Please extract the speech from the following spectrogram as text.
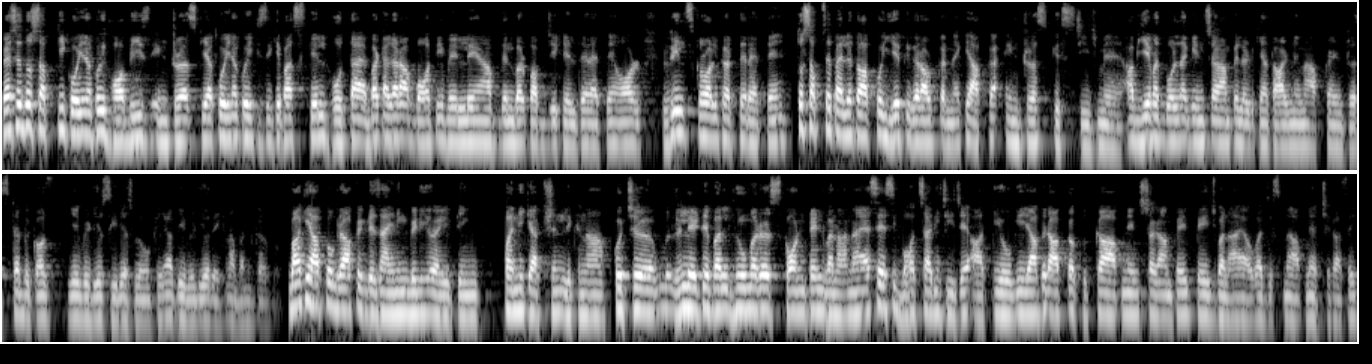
वैसे तो सबकी कोई ना कोई हॉबीज इंटरेस्ट या कोई ना कोई किसी के पास स्किल होता है बट अगर आप बहुत ही वेले हैं, आप दिन भर पबजी खेलते रहते हैं और रील स्क्रॉल करते रहते हैं। तो सबसे पहले तो आपको ये फिगर आउट करना है कि आपका इंटरेस्ट किस चीज़ में है। अब ये मत बोलना कि इंस्टाग्राम पे लड़कियाँ ताड़ने में आपका इंटरेस्ट है बिकॉज़ ये वीडियो सीरियस लोगों के लिए अभी वीडियो देखना बंद कर दो। बाकी आपको graphic designing video editing funny caption लिखना, कुछ रिलेटेबल ह्यूमरस कंटेंट बनाना, ऐसे ऐसी बहुत सारी चीज़ें आती होगी या फिर आपका खुद का आपने इंस्टाग्राम पे पेज बनाया होगा जिसमें आपने अच्छे खासे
